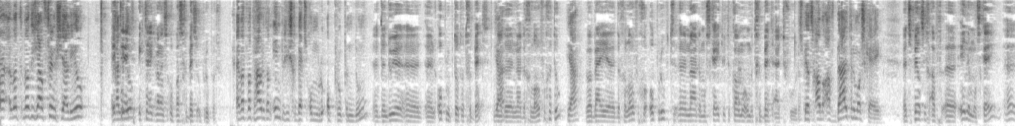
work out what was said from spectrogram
Uh, wat, wat is jouw functie, Galil? Ik treed, ik treed wel eens op als gebedsoproeper. En wat, wat houdt het dan in precies gebedsoproepen doen? Eh, Dan doe je eh, een oproep tot het gebed Ja. naar, de, naar de gelovigen toe. Ja? Waarbij je de gelovigen oproept eh, naar de moskee toe te komen om het gebed uit te voeren. Speelt zich allemaal af buiten de moskee. Het speelt zich af eh, in de moskee. hè.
